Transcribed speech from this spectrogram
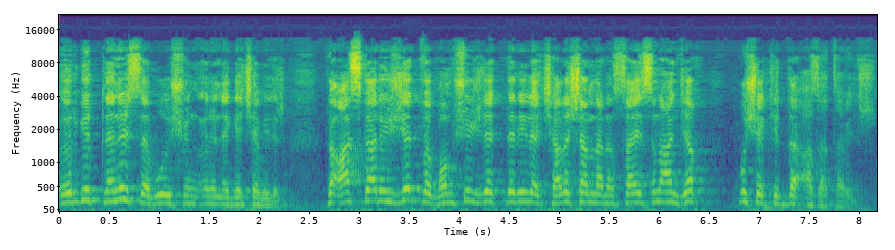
örgütlenirse bu işin önüne geçebilir. Ve asgari ücret ve komşu ücretleriyle çalışanların sayısını ancak bu şekilde azaltabilir.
